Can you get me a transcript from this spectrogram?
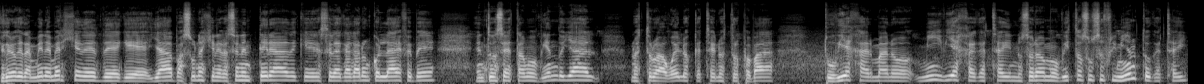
yo creo que también emerge desde que ya pasó una generación entera de que se la cagaron con la AFP, entonces estamos viendo ya nuestros abuelos, ¿cachai? Nuestros papás, tu vieja hermano, mi vieja, ¿cachai? Nosotros hemos visto su sufrimiento, ¿cachai?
